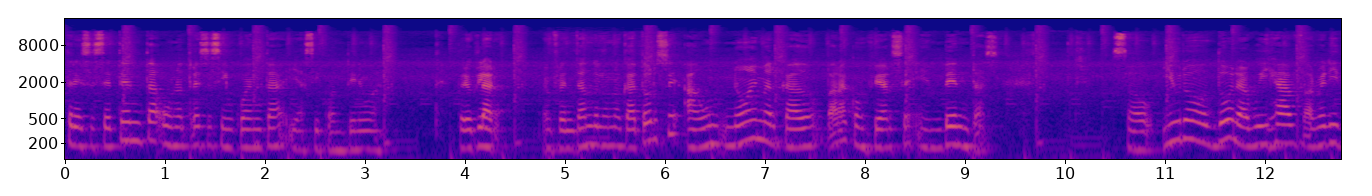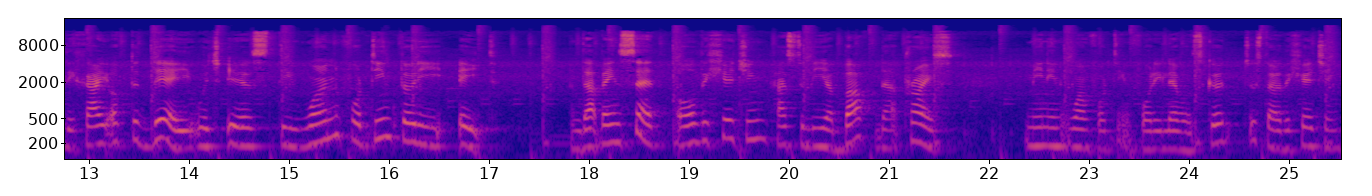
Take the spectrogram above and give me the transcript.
1.1370, 1.1350 y así continúa. Pero claro, enfrentando el 1.14 aún no hay mercado para confiarse en ventas. So euro dollar we have already the high of the day which is the 114.38. And that being said, all the hedging has to be above that price, meaning 114.40 level is good to start the hedging.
